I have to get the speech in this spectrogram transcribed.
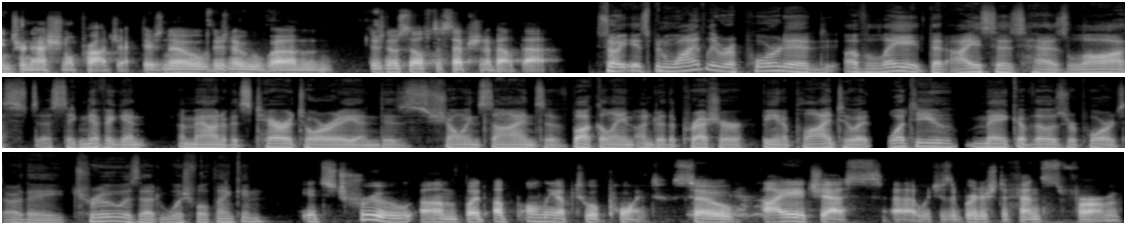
international project. There's no, there's no, um, there's no self-deception about that. So it's been widely reported of late that ISIS has lost a significant amount of its territory and is showing signs of buckling under the pressure being applied to it. What do you make of those reports? Are they true? Is that wishful thinking? It's true, um, but up, only up to a point. So IHS, uh, which is a British defense firm,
